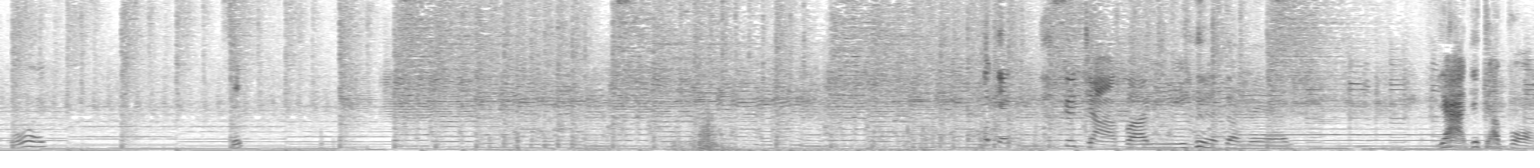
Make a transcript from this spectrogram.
Good boy. Sit. Okay. Good job, buddy. Done, man. Yeah, get that ball.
